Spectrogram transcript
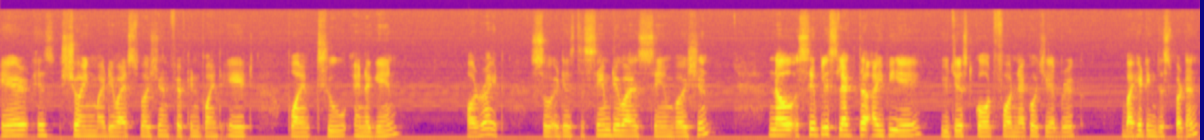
here is showing my device version 15.8.2 and again alright so it is the same device same version. Now simply select the IPA you just got for Neko jailbreak by hitting this button.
